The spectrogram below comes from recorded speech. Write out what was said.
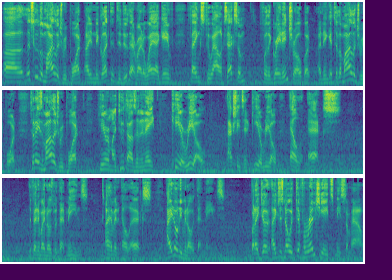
Uh, let's do the mileage report. I neglected to do that right away. I gave thanks to Alex Exum for the great intro, but I didn't get to the mileage report. Today's mileage report here in my 2008 Kia Rio. Actually, it's a Kia Rio LX. If anybody knows what that means. I have an LX. I don't even know what that means, but I just I just know it differentiates me somehow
